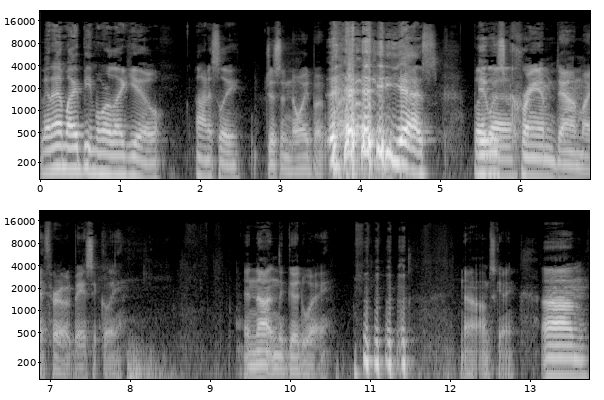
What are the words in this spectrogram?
then I might be more like you. honestly. Just annoyed, but yes. But, it was uh, crammed down my throat, basically, and not in the good way. no, I'm just kidding. Um,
